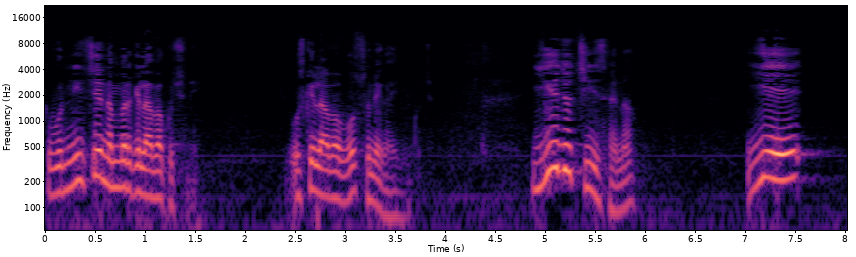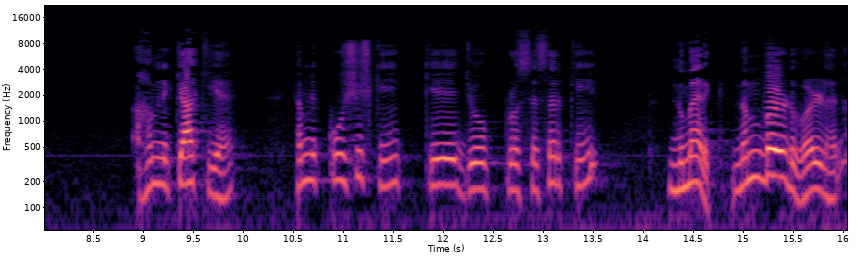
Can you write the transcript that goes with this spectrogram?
کہ وہ نیچے نمبر کے علاوہ کچھ نہیں۔ اس کے علاوہ وہ سنے گا ہی نہیں کچھ۔ یہ جو چیز ہے نا، یہ ہم نے کیا کیا ہے؟ ہم نے کوشش کی کہ جو پروسیسر کی نومیرک نمبرڈ ورلڈ ہے نا،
